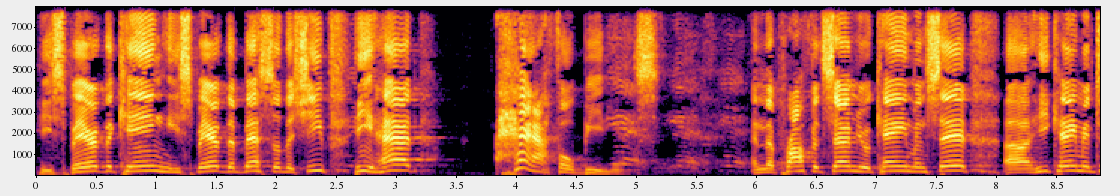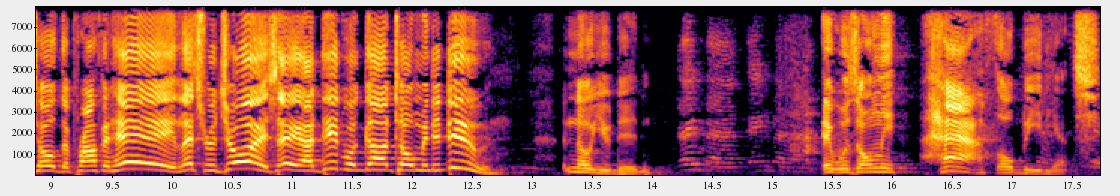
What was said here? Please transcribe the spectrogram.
He spared the king. He spared the best of the sheep. He had half obedience. And the prophet Samuel came and said, uh, he came and told the prophet, hey, let's rejoice. Hey, I did what God told me to do. No, you didn't. It was only half obedience.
